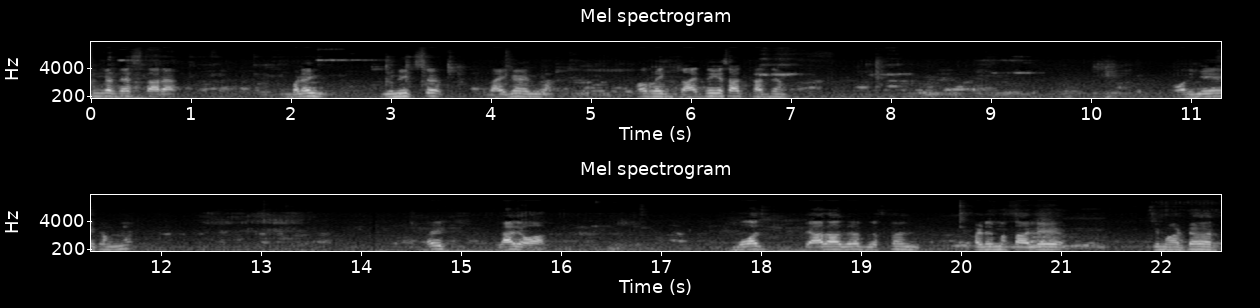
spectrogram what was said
आ रहा है। बड़ा यूनिक से जायका है इनका। और एक रायते के साथ खाते हैं और ये एक हमने एक लाजवाब, बहुत प्यारा अदरक लहसुन खड़े मसाले, टमाटर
